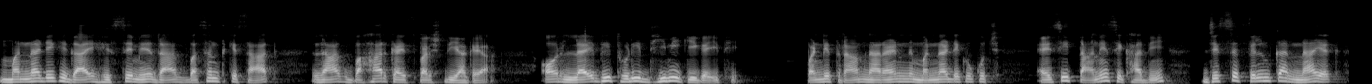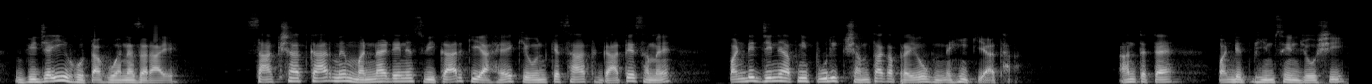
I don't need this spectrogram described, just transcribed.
मन्ना डे के गाए हिस्से में राग बसंत के साथ राग बहार का स्पर्श दिया गया और लय भी थोड़ी धीमी की गई थी। पंडित राम नारायण ने मन्ना डे को कुछ ऐसी ताने सिखा दी जिससे फ़िल्म का नायक विजयी होता हुआ नज़र आए। साक्षात्कार में मन्ना डे ने स्वीकार किया है कि उनके साथ गाते समय पंडित जी ने अपनी पूरी क्षमता का प्रयोग नहीं किया था। अंततः पंडित भीमसेन जोशी,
